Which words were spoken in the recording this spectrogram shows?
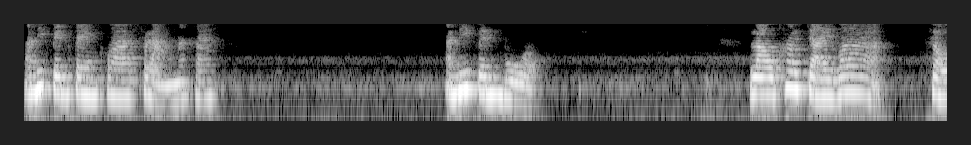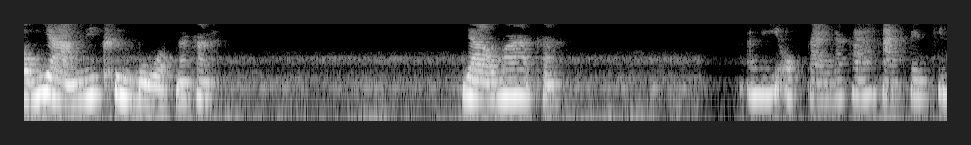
อันนี้เป็นแตงกวาฝรั่งนะคะ อันนี้เป็นบวกเราเข้าใจว่าสองอย่างนี้คือบวกนะคะ ยาวมากค่ะ อันนี้อกไก่นะคะ หั่นเป็นชิ้น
